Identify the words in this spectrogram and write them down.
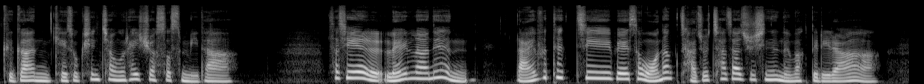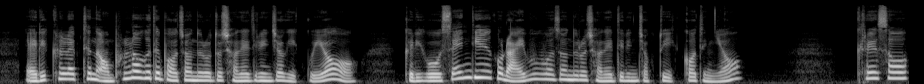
그간 계속 신청을 해주셨었습니다. 사실 레일라는 라이브 특집에서 워낙 자주 찾아주시는 음악들이라 에릭 클랩튼 언플러그드 버전으로도 전해드린 적이 있고요. 그리고 샌디에고 라이브 버전으로 전해드린 적도 있거든요. 그래서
